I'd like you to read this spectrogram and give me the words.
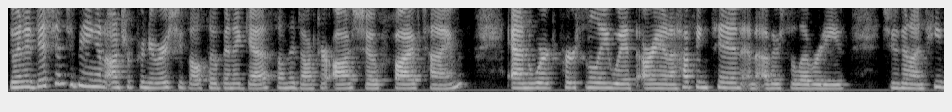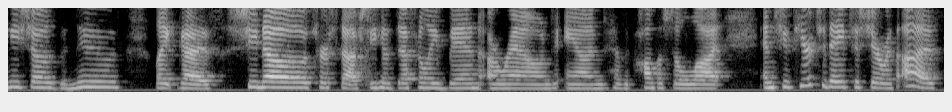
So, in addition to being an entrepreneur, she's also been a guest on the Dr. Oz show five times and worked personally with Arianna Huffington and other celebrities. She's been on TV shows, the news. Like, guys, she knows her stuff. She has definitely been around and has accomplished a lot. And she's here today to share with us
